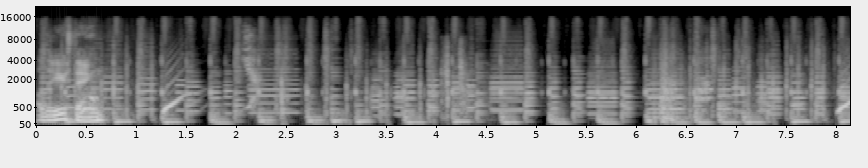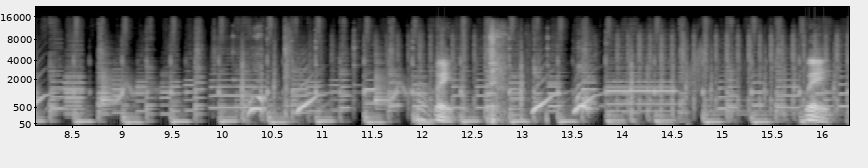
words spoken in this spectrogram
I'll do your thing. Wait. Wait.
